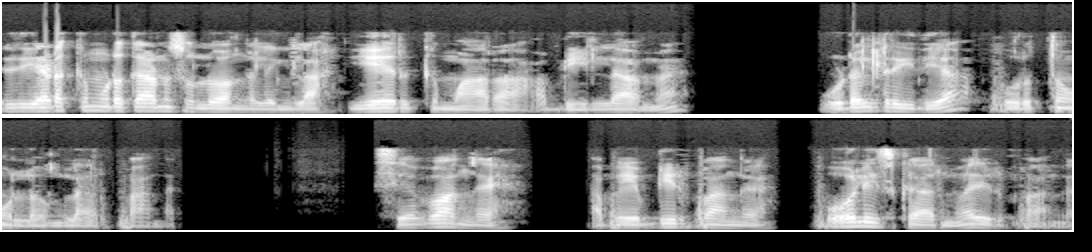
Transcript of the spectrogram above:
இது இடக்கு முடக்கான்னு சொல்லுவாங்க இல்லைங்களா? ஏருக்கு மாறா அப்படி இல்லாம உடல் ரீதியா பொருத்தம் உள்ளவங்களா இருப்பாங்க. செவ்வாங்க அப்ப எப்படி இருப்பாங்க? போலீஸ்கார் மாதிரி இருப்பாங்க.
